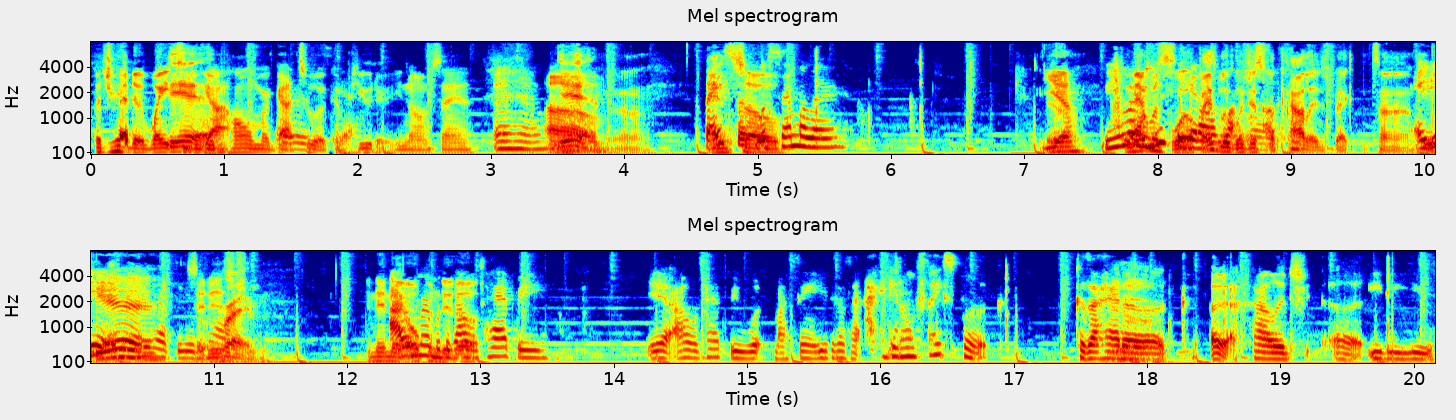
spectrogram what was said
but you had to wait till you got home or got to a There was- yeah. computer you know what i'm saying Mhm. um, Yeah. Facebook so- was similar. yeah You That was- well, Facebook was just for college back at the time. And yeah, Yeah. and then you have to get that on- is Right. and then they I remember opened it that I was happy. Yeah, I was happy with my senior year because I was like, I can get on Facebook because I had a, a college uh, EDU.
